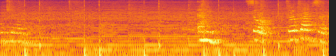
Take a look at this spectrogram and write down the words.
which are, I mean, so toe taps are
